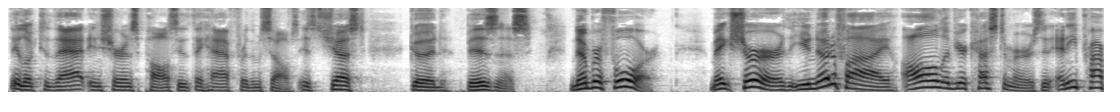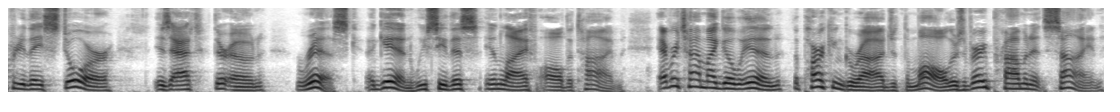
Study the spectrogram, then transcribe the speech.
They look to that insurance policy that they have for themselves. It's just good business. Number four, make sure that you notify all of your customers that any property they store is at their own risk. Again, we see this in life all the time. Every time I go in the parking garage at the mall, there's a very prominent sign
